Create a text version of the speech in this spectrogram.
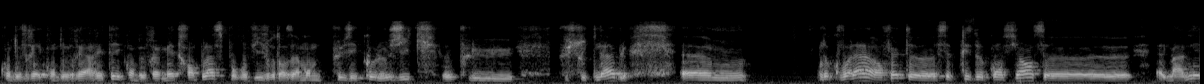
qu'on devrait, qu'on devrait arrêter, qu'on devrait mettre en place pour vivre dans un monde plus écologique, euh, plus, plus soutenable. donc voilà, en fait, cette prise de conscience, elle m'a amené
